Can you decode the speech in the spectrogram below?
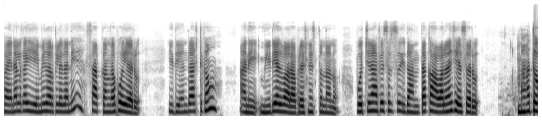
ఫైనల్గా ఏమీ దొరకలేదని సక్కంగా పోయారు. ఇదేం దాష్టికం? అని మీడియా ద్వారా ప్రశ్నిస్తున్నాను. వచ్చిన ఆఫీసర్స్ ఇదంతా కావాలనే చేశారు. మాతో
